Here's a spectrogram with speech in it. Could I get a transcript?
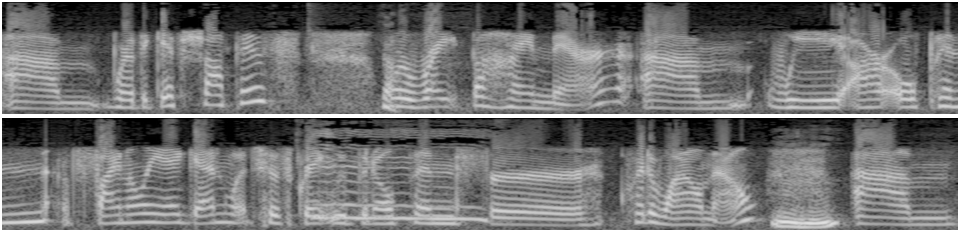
um, where the gift shop is. We're right behind there. Um, we are open finally again, which is great. We've been open for quite a while now. Mhm. Um,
